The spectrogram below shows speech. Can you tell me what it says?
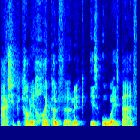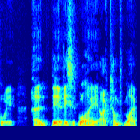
actually becoming hypothermic is always bad for you. And you know, this is why I come from my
